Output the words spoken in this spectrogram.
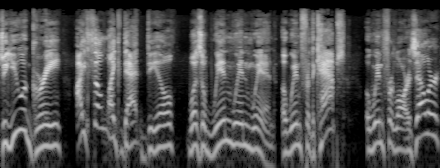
Do you agree? I felt like that deal was a win-win-win. A win for the Caps, a win for Lars Eller,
